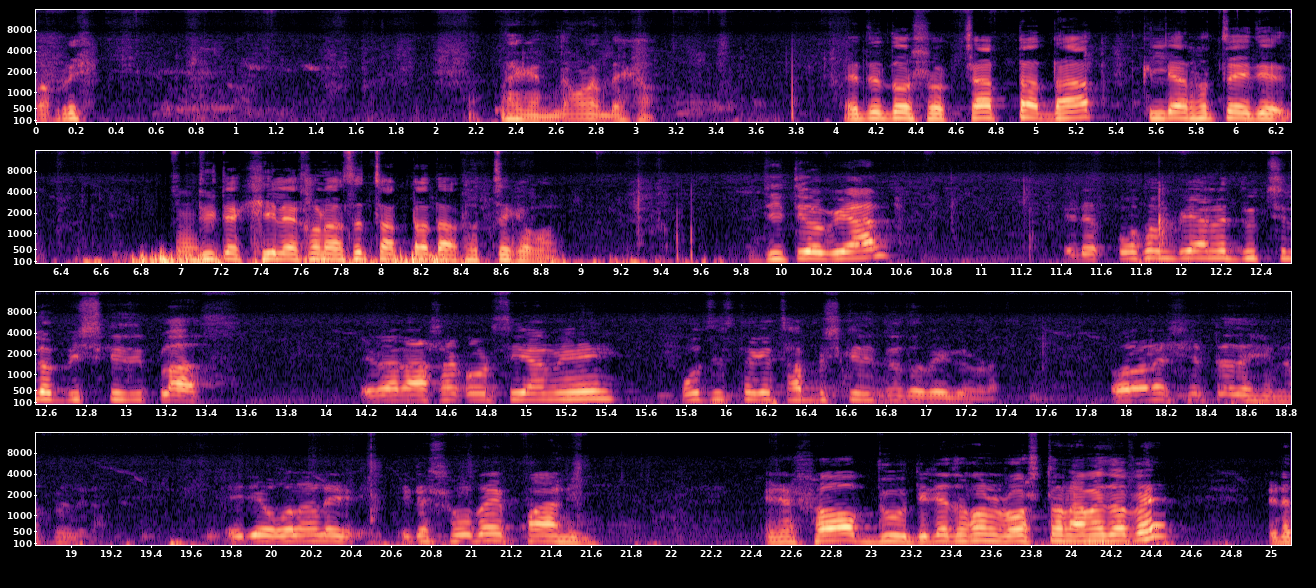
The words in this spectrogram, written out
বাপরে। দেখেন আমরা দেখাও এতে দর্শক চারটা দাঁত ক্লিয়ার হচ্ছে এই যে দুইটা খিল এখন আছে চারটা দাঁত হচ্ছে কেবল। দ্বিতীয় বিয়ান এটা প্রথম বিয়ানের দুধ ছিল বিশ কেজি প্লাস এবার আশা করছি আমি পঁচিশ থেকে ছাব্বিশ কেজি দুধ হবে এগুলোটা ওলানের সেটটা দেখেন আপনারা। এই যে ওলানের এটা সবাই পানি। এটা সব দুধ। এটা যখন রসটা নামে যাবে এটা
